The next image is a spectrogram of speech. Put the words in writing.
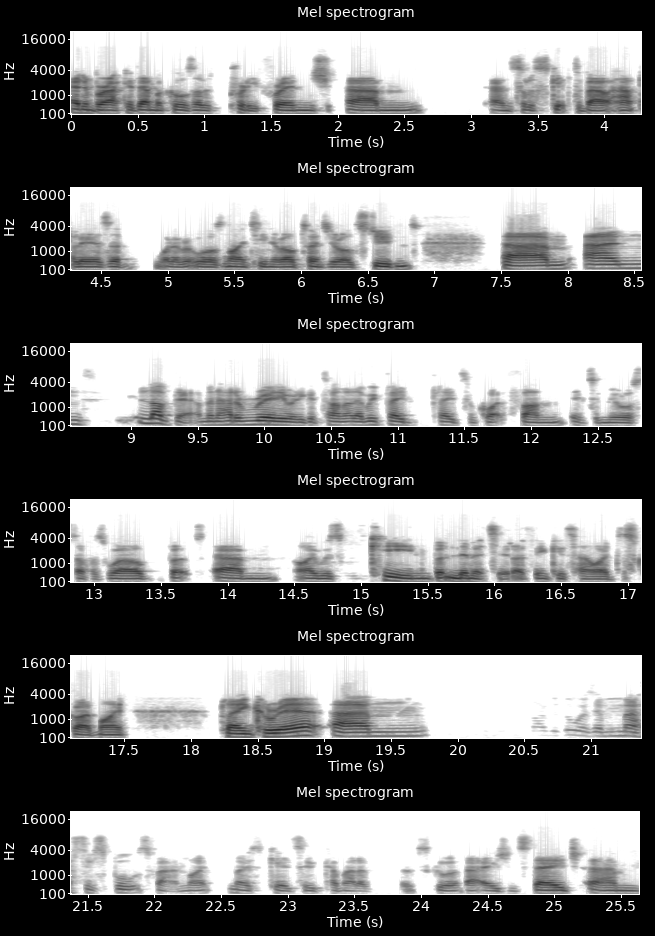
Edinburgh Academicals. I was pretty fringe um, and sort of skipped about happily as a whatever it was, nineteen year old, twenty year old student um, and loved it. I mean, I had a really, really good time out there. We played played some quite fun intramural stuff as well, but um, I was keen but limited. I think is how I describe my playing career. Um, I was always a massive sports fan, like most kids who come out of, of school at that age and stage. Um,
